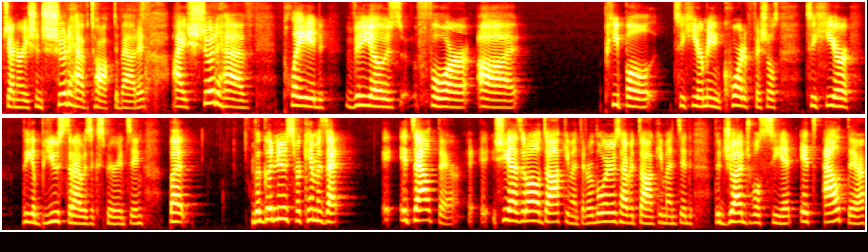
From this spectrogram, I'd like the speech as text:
generation, should have talked about it. I should have played videos for uh, people to hear, meaning court officials, to hear the abuse that I was experiencing. But the good news for Kim is that it's out there. She has it all documented. Her lawyers have it documented. The judge will see it. It's out there.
